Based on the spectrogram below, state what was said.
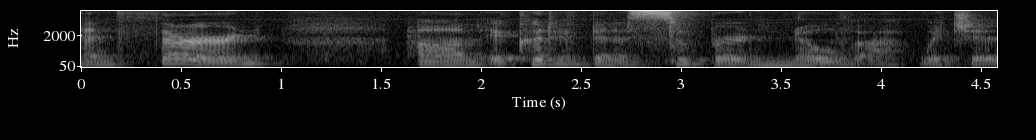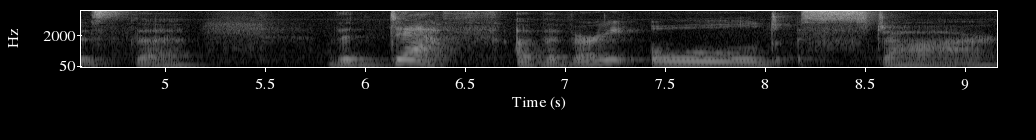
And third, um, it could have been a supernova, which is the, the death of a very old star.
